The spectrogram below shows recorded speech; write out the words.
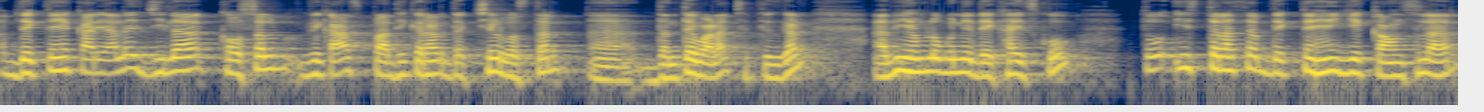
अब देखते हैं कार्यालय, जिला कौशल विकास प्राधिकरण दक्षिण बस्तर दंतेवाड़ा, छत्तीसगढ़। अभी हम लोगों ने देखा इसको। तो इस तरह से अब देखते हैं ये काउंसलर।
